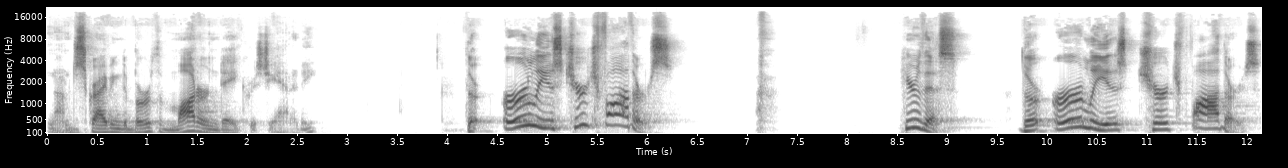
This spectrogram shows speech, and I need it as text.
now I'm describing the birth of modern day Christianity, the earliest church fathers, hear this, the earliest church fathers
